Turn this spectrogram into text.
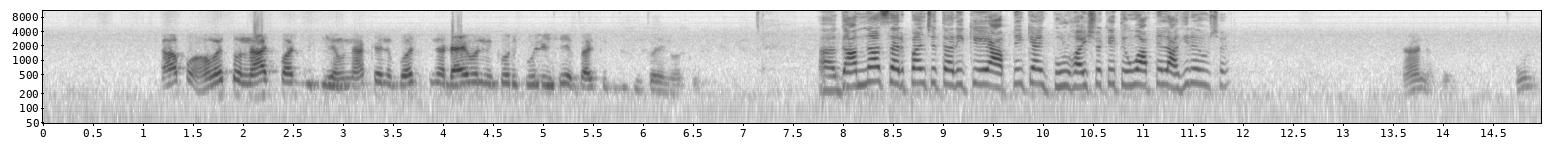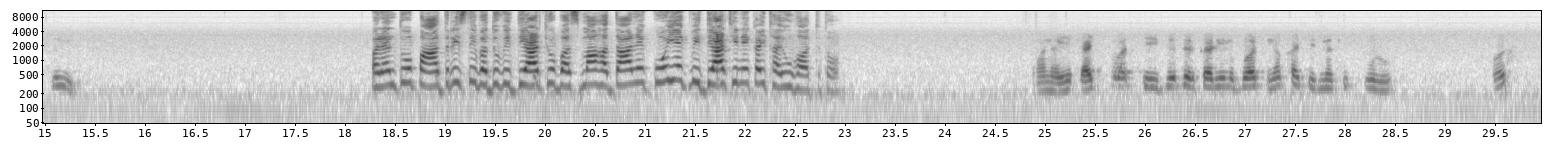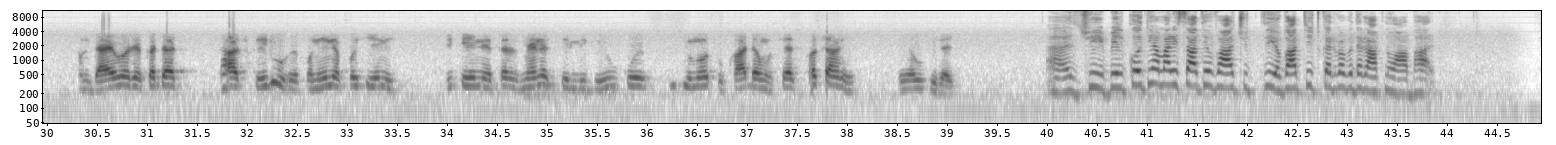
હા પણ હવે તો ના જ પાડી દીધી હવે નાખે ને બસના ડ્રાઈવરની થોડી ભૂલી છે બાકી બીજું કઈ નહોતું. ગામના સરપંચ તરીકે આપને ક્યાંક ભૂલ હોઈ શકે તેવું આપને લાગી રહ્યું છે? ના ના પરંતુ પાંત્રીસથી વધુ વિદ્યાર્થીઓ બસમાં હતા અને કોઈ એક વિદ્યાર્થીને કઈ થયું હોત તો? અને એ સાચી વાત છે એ બસ નખાતી જ નથી પૂરું બસ પણ ડ્રાઈવરે કદાચ ત્રાસ કર્યું હોય પણ એને પછી એની રીતે એને તરત મેનેજ કરી લીધું. એવું કોઈ બીજું નહોતું. ખાડામાં સહેજ ફસાણી એ ઊભી રહી જી બિલકુલથી અમારી સાથે વાતચીત વાતચીત કરવા બદલ આપનો આભાર.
